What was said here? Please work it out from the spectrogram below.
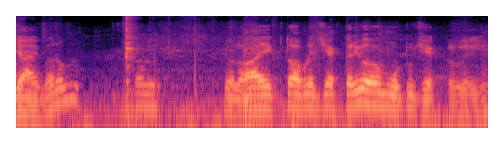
જાય, બરાબર? ચલો, આ એક તો આપણે ચેક કર્યું, હવે મોટું ચેક કરી લઈએ.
